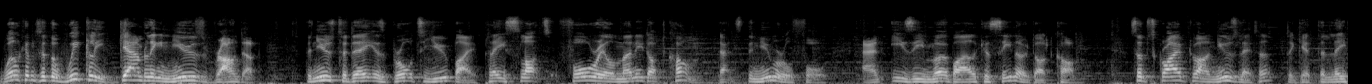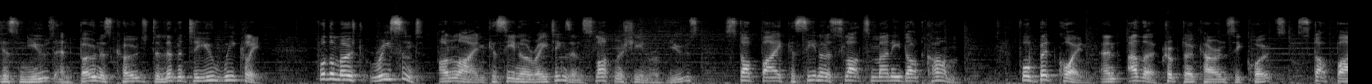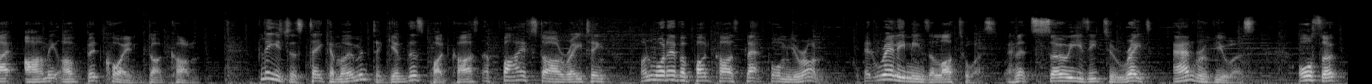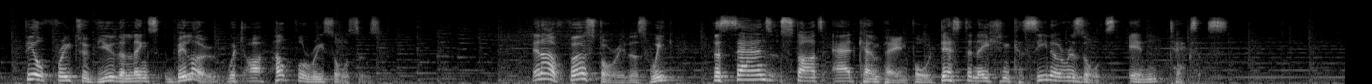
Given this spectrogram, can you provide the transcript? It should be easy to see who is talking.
Speaker 1: Welcome to the weekly gambling news roundup. The news today is brought to you by PlaySlots4RealMoney.com. That's the numeral 4 and EasyMobileCasino.com. Subscribe to our newsletter to get the latest news and bonus codes delivered to you weekly. For the most recent online casino ratings and slot machine reviews, stop by CasinoSlotsMoney.com. For Bitcoin and other cryptocurrency quotes, stop by ArmyOfBitcoin.com. Please just take a moment to give this podcast a five star rating on whatever podcast platform you're on. It really means a lot to us, and it's so easy to rate and review us. Also, feel free to view the links below, which are helpful resources. In our first story this week, the Sands starts ad campaign for destination casino resorts in Texas.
